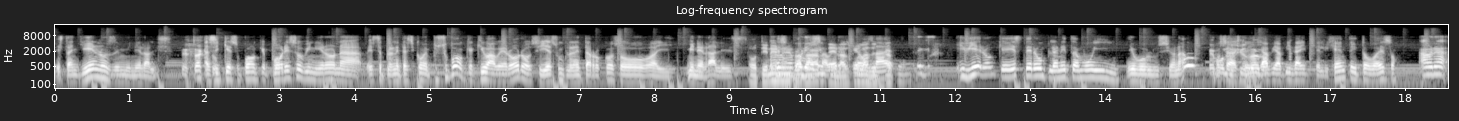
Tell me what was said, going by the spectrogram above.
están llenos de minerales. Exacto. Así que supongo que por eso vinieron a este planeta así como, pues supongo que aquí va a haber oro, si es un planeta rocoso hay minerales. O tienen un radar de las bolas de y vieron que este era un planeta muy evolucionado, o sea, que ya había vida inteligente y todo eso. Ahora,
